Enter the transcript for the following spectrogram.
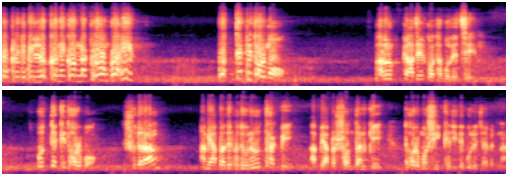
প্রকৃতি বিলক্ষণী কন্যা ক্রম গ্রহিত। প্রত্যেকটি ধর্ম ভালো কাজের কথা বলেছে। প্রত্যেকটি ধর্ম সুতরাং আমি আপনাদের প্রতি অনুরোধ থাকবে আপনি আপনার সন্তানকে ধর্ম শিক্ষা দিতে বলে যাবেন না।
